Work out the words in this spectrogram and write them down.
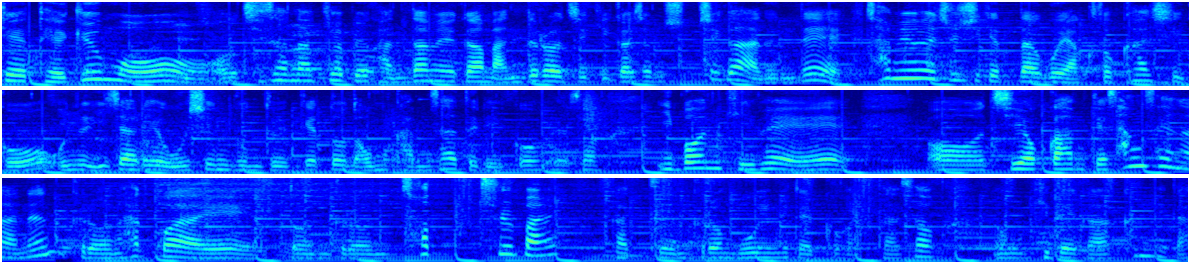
이렇게 대규모 어, 지산학협의 간담회가 만들어지기가 좀 쉽지가 않은데 참여해 주시겠다고 약속하시고 오늘 이 자리에 오신 분들께 또 너무 감사드리고 그래서 이번 기회에 어, 지역과 함께 상생하는 그런 학과의 어떤 그런 첫 출발 같은 그런 모임이 될 것 같아서 너무 기대가 큽니다.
